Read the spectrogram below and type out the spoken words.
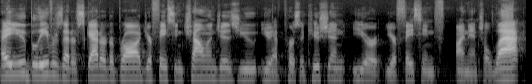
Hey, you believers that are scattered abroad, you're facing challenges, you, you have persecution, you're, you're facing financial lack,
